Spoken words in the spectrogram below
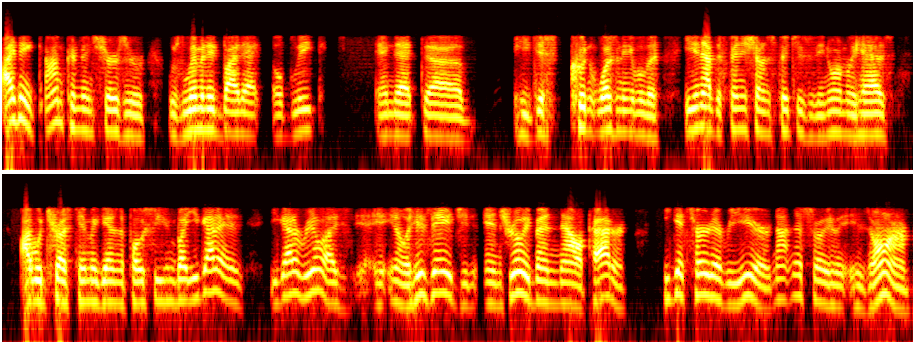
I think I'm convinced Scherzer was limited by that oblique, and that uh, he just couldn't, wasn't able to. He didn't have to finish on his pitches as he normally has. I would trust him again in the postseason, but you gotta you gotta realize, you know, at his age, and it's really been now a pattern he gets hurt every year. Not necessarily his arm,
